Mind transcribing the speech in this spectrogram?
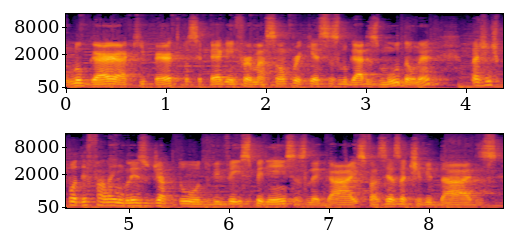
lugar aqui perto, você pega a informação porque esses lugares mudam, né? Para a gente poder falar inglês o dia todo, viver experiências legais, fazer as atividades,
